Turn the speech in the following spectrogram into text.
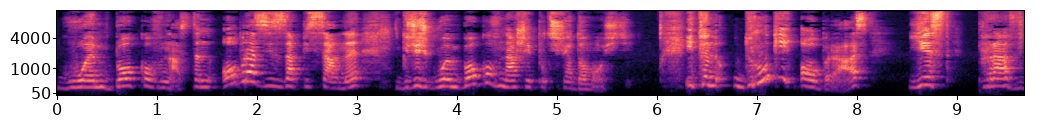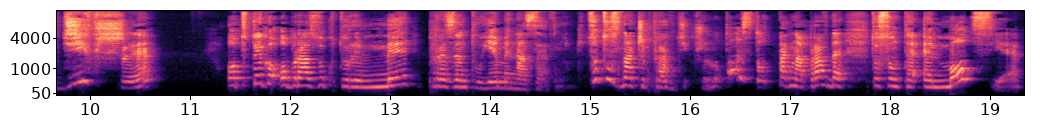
głęboko w nas. Ten obraz jest zapisany gdzieś głęboko w naszej podświadomości. I ten drugi obraz jest prawdziwszy od tego obrazu, który my prezentujemy na zewnątrz. Co to znaczy prawdziwszy? No to jest to tak naprawdę, to są te emocje,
